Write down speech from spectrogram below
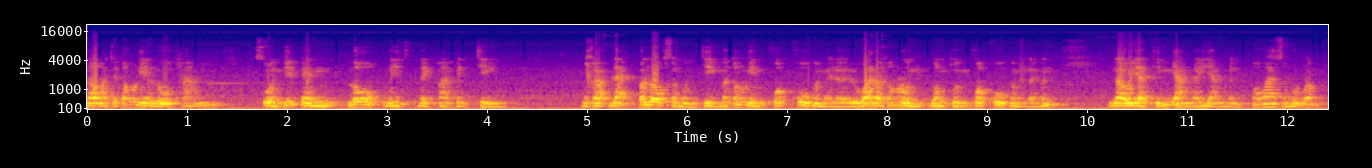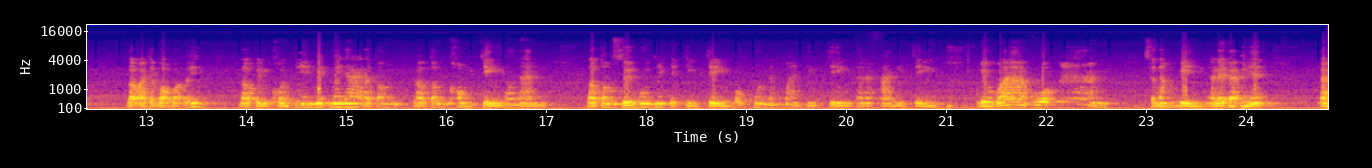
เราอาจจะต้องเรียนรู้ทั้งส่วนที่เป็นโลกในในความเป็นจริงนะครับและก็โลกเสมือนจริงเราต้องเรียนควบคู่กันไปเลย หรือว่าเราต้องลงลงทุนควบคู่กันไปเลยนั้นเราอย่าทิ้งอย่างใดอย่างหนึ่ง เพราะว่าสมมุติว่าเราอาจจะบอกว่า เอ้ย เราเป็นคนที่ไม่ไม่ได้เราต้องเราต้องของจริงเท่านั้น เราต้องซื้อหุ้นที่เป็นจริงๆ พวกหุ้นน้ำมันจริง ๆ ธนาคารจริง ๆ หรือว่าพวกห้างสนามบินอะไรแบบนี้ แต่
